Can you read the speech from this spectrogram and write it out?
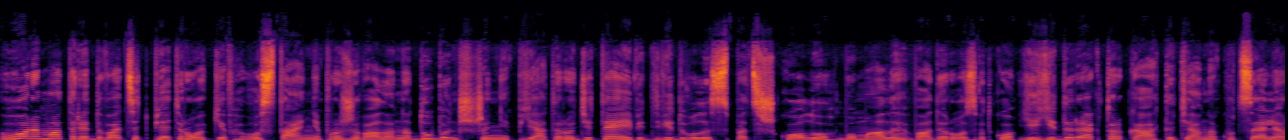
Горе матері 25 років. Востаннє проживала на Дубенщині. П'ятеро дітей відвідували спецшколу, бо мали вади розвитку. Її директорка Тетяна Куцеля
